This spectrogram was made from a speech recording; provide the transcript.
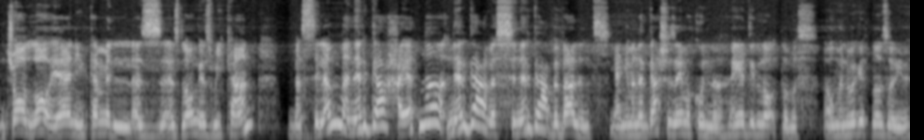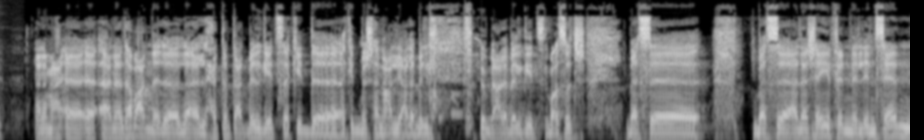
إن شاء الله يعني نكمل as, as long as we can. بس لما نرجع حياتنا نرجع بس نرجع ببالانس. يعني ما نرجعش زي ما كنا. هي دي اللقطة بس أو من وجهة نظري. أنا مع أنا طبعا لا الحتة بتاعت بيل جيتس أكيد أكيد مش هنعلي على بيل على بيل جيتس ما أقصدش. بس بس أنا شايف إن الإنسان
